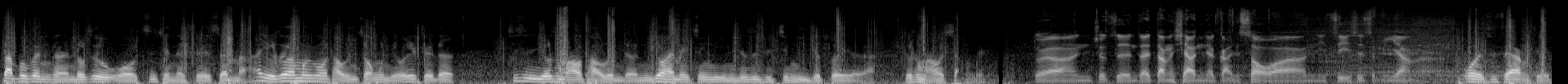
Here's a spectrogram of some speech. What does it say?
大部分可能都是我之前的学生嘛，啊，有时候他们跟我讨论这种问题，我就觉得，其实有什么好讨论的？你就还没经历，你就是去经历就对了啦，有什么好想的？对啊，你就只能在当下你的感受啊，你自己是怎么样啊？我也是这样觉得。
